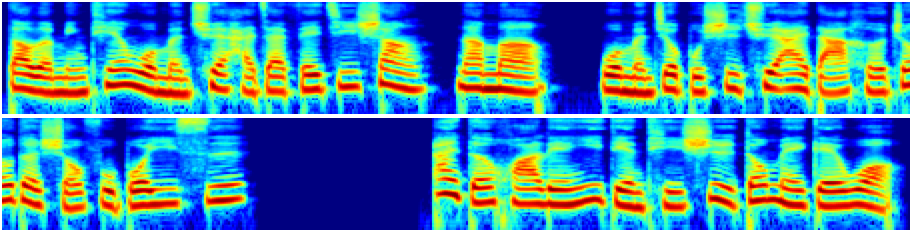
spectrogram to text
到了明天我们却还在飞机上，那么我们就不是去爱达荷州的首府波伊斯。爱德华连一点提示都没给我。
